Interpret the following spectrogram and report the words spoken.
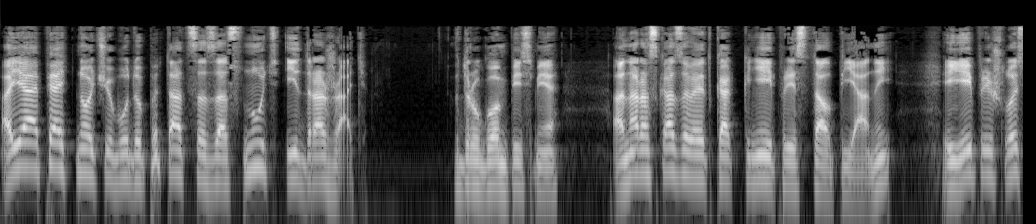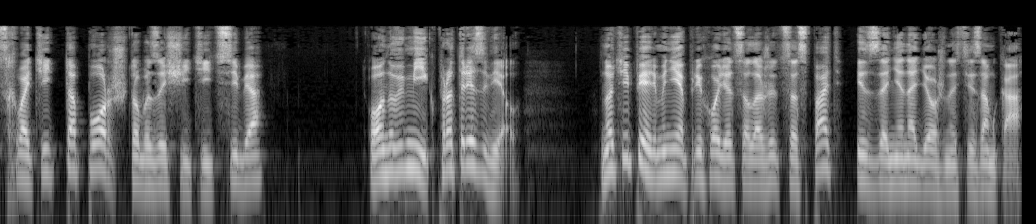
а я опять ночью буду пытаться заснуть и дрожать. В другом письме она рассказывает, как к ней пристал пьяный, и ей пришлось схватить топор, чтобы защитить себя. Он вмиг протрезвел, но теперь мне приходится ложиться спать из-за ненадежности замка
